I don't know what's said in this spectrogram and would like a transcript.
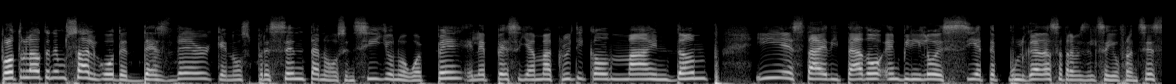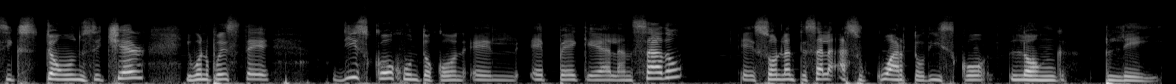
Por otro lado tenemos algo de Desder que nos presenta nuevo sencillo, nuevo EP. El EP se llama Critical Mind Dump y está editado en vinilo de 7 pulgadas a través del sello francés Six Stones The Chair. Y bueno, pues este disco junto con el EP que ha lanzado eh, son la antesala a su cuarto disco Long Play.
